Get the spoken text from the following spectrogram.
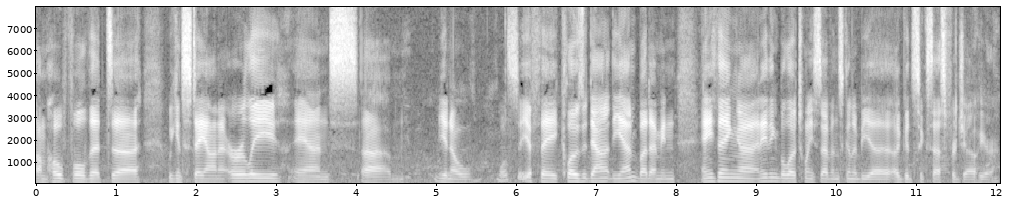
I'm hopeful that uh, we can stay on it early, and um, you know we'll see if they close it down at the end. But I mean, anything uh, anything below 27 is going to be a, a good success for Joe here.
